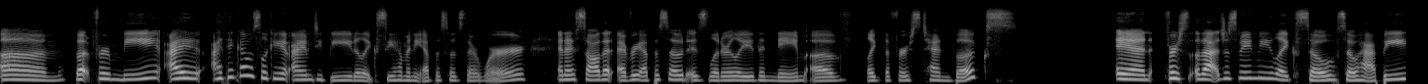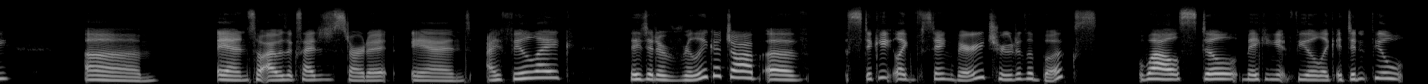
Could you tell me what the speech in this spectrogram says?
Um, but for me, I I think I was looking at IMDb to like see how many episodes there were, and I saw that every episode is literally the name of like the first 10 books. And first that just made me like so so happy. Um and so I was excited to start it and I feel like they did a really good job of sticking like staying very true to the books while still making it feel like it didn't feel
